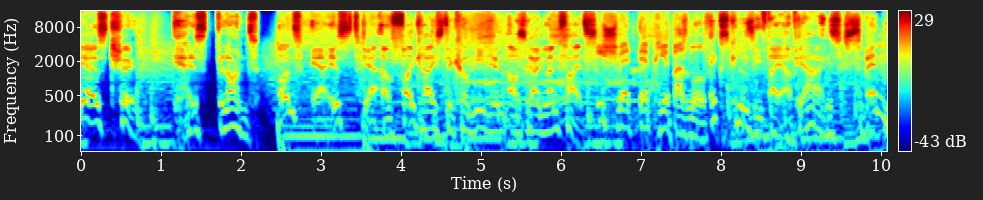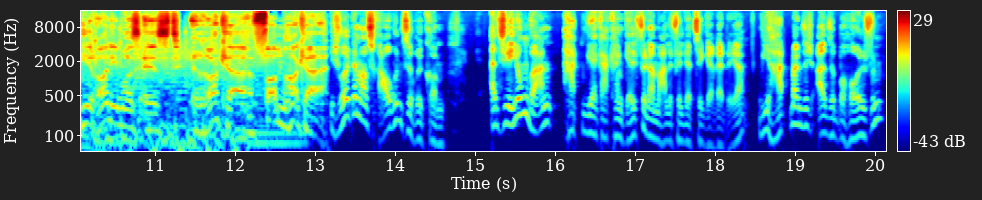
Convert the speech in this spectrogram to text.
Er ist schön. Er ist blond. Und er ist der erfolgreichste Comedian aus Rheinland-Pfalz. Ich werd der Pierpasmus. Exklusiv bei RPA1. Sven Hieronymus ist Rocker vom Hocker. Ich wollte mal aufs Rauchen zurückkommen. Als wir jung waren, hatten wir gar kein Geld für normale Filterzigarette, ja? Wie hat man sich also beholfen?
